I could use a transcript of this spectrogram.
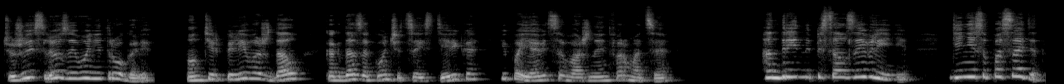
Чужие слезы его не трогали. Он терпеливо ждал, когда закончится истерика и появится важная информация. «Андрей написал заявление. Дениса посадят?»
